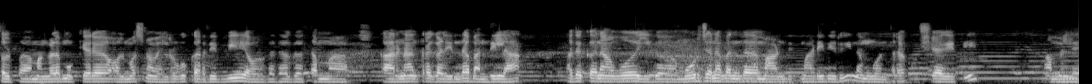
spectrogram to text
ಸ್ವಲ್ಪ ಮಂಗಳಮುಖಿಯರು ಆಲ್ಮೋಸ್ಟ್ ನಾವು ಎಲ್ರಿಗೂ ಕರೆದಿದ್ವಿ ಅವ್ರ ಗದಗ ತಮ್ಮ ಕಾರಣಾಂತರಗಳಿಂದ ಬಂದಿಲ್ಲ. ಅದಕ್ಕೆ ನಾವು ಈಗ ಮೂರು ಜನ ಬಂದ ಮಾಡಿ ಮಾಡಿದೀವಿ ನಮ್ಗೆ ಒಂಥರ ಖುಷಿ ಆಗೈತಿ. ಆಮೇಲೆ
